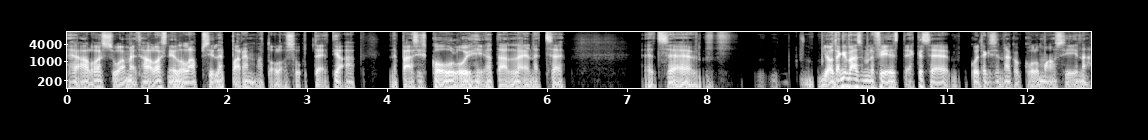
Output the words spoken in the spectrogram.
he haluaisivat Suomeen, että haluaisivat niille lapsille paremmat olosuhteet ja ne pääsis kouluihin ja tälleen, että se, että se jotenkin vähän semmoinen fiilis, että ehkä se kuitenkin se näkökulma on siinä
